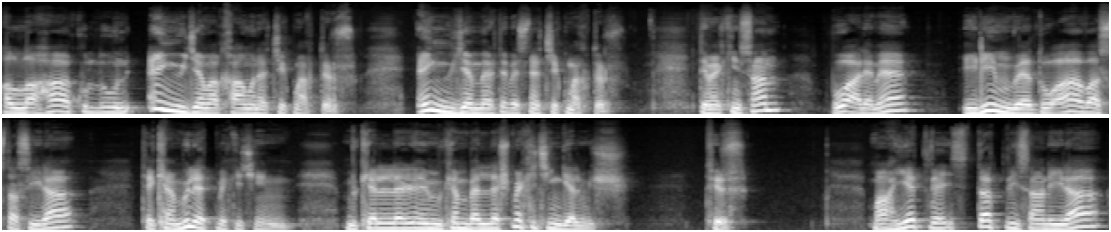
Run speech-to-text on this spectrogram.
Allah'a kulluğun en yüce makamına çıkmaktır. En yüce mertebesine çıkmaktır. Demek ki insan bu aleme ilim ve dua vasıtasıyla tekemmül etmek için, mükelle- mükemmelleşmek için gelmiştir. Mahiyet ve istidat lisanıyla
